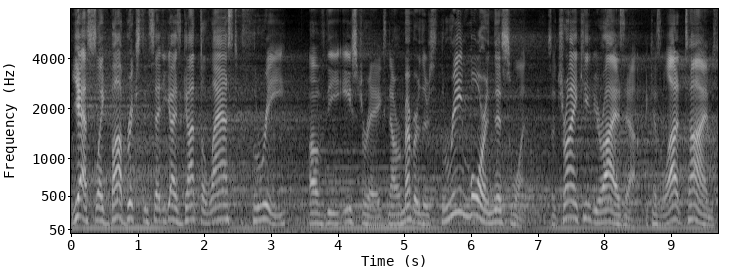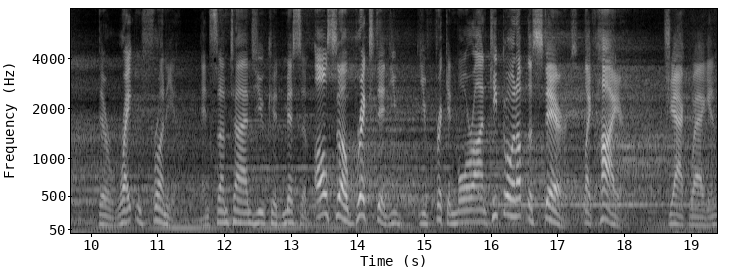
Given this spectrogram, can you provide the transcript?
yes, like Bob Brickston said, you guys got the last three of the Easter eggs. Now remember, there's three more in this one. So try and keep your eyes out because a lot of times they're right in front of you. And sometimes you could miss them. Also, Brickston, you you freaking moron, keep going up the stairs. Like higher. Jackwagon.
